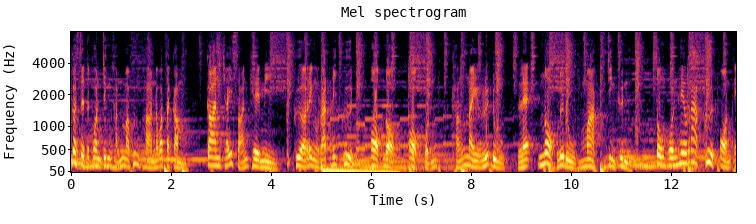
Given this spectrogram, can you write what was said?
เกษตรกรจึงหันมาพึ่งพานวัตกรรม การใช้สารเคมี เพื่อเร่งรัดให้พืช ออกดอกออกผล ทั้งในฤดูและนอกฤดูมากยิ่งขึ้น ส่งผลให้รากพืชอ่อนแอ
